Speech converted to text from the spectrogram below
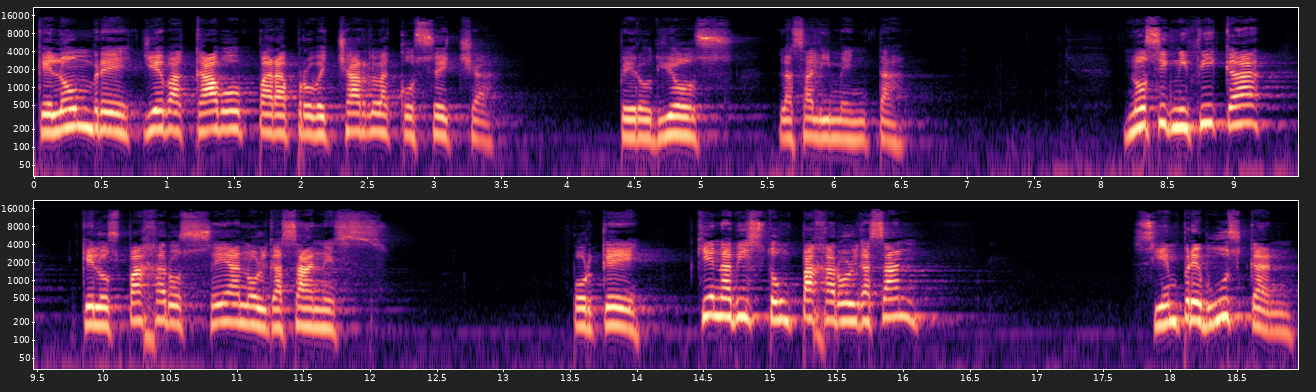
que el hombre lleva a cabo para aprovechar la cosecha, pero Dios las alimenta. No significa que los pájaros sean holgazanes, porque ¿quién ha visto un pájaro holgazán? Siempre buscan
